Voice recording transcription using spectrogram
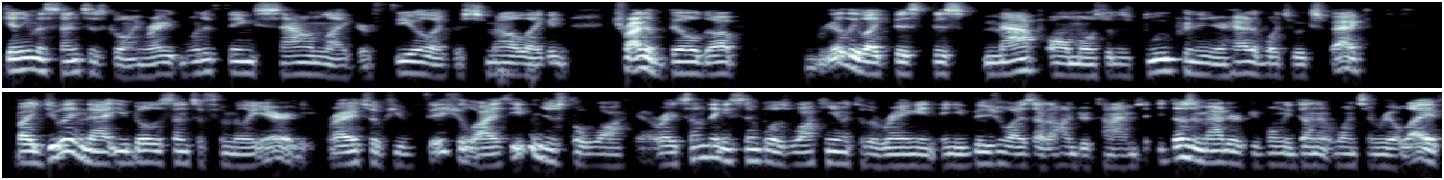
getting the senses going, right? What do things sound like or feel like or smell like and try to build up really like this this map almost or this blueprint in your head of what to expect by doing that, you build a sense of familiarity, right? So if you visualize even just the walkout, right? Something as simple as walking out to the ring and, and you visualize that a hundred times. It doesn't matter if you've only done it once in real life.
